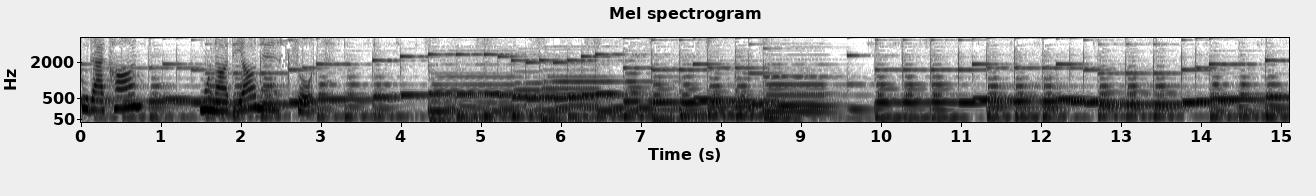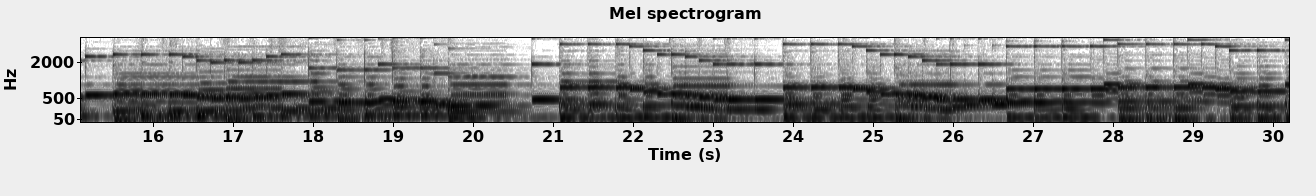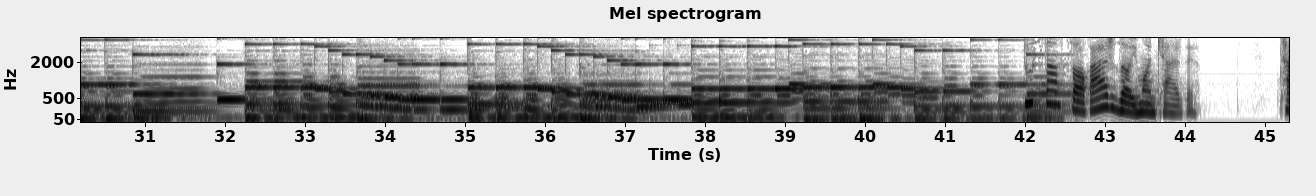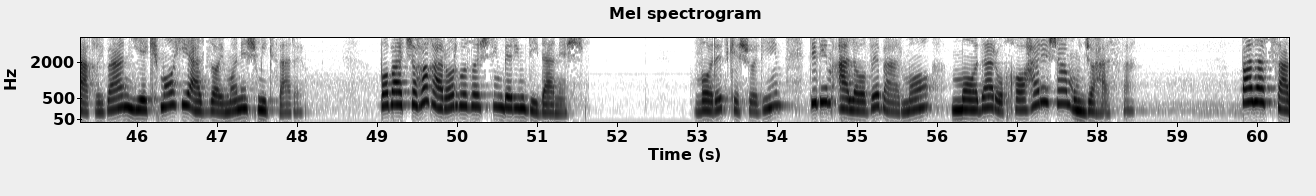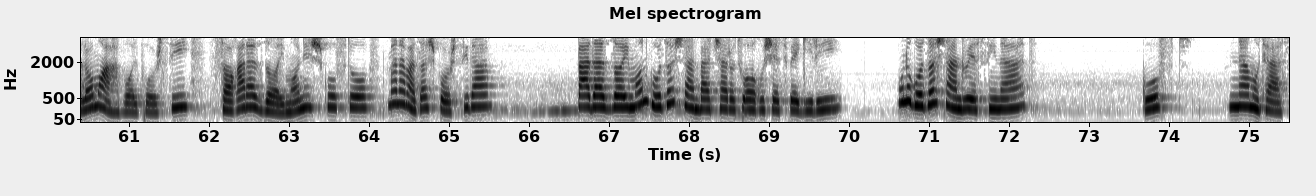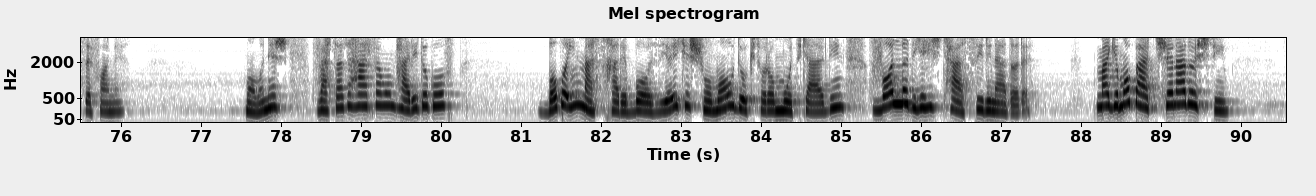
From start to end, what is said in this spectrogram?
کودکان منادیان صلح. ساغر زایمان کرده. تقریبا یک ماهی از زایمانش میگذره. با بچه ها قرار گذاشتیم بریم دیدنش. وارد که شدیم دیدیم علاوه بر ما مادر و خواهرش هم اونجا هستن. بعد از سلام و احوال پرسی ساغر از زایمانش گفت و منم ازش پرسیدم بعد از زایمان گذاشتن بچه رو تو آغوشت بگیری؟ اونو گذاشتن روی سینت؟ گفت نه متاسفانه. مامانش وسط حرفمون پرید و گفت بابا این مسخره بازیایی که شما و دکترا مد کردین والا دیگه هیچ تأثیری نداره. مگه ما بچه نداشتیم؟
